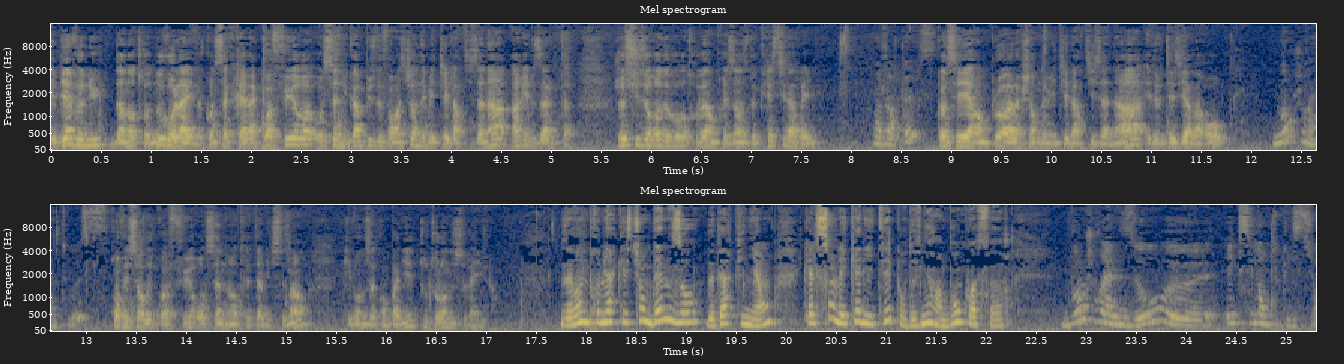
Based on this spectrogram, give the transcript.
et bienvenue dans notre nouveau live consacré à la coiffure au sein du campus de formation des métiers de l'artisanat à Rivesaltes. Je suis heureux de vous retrouver en présence de Christine Avril, Bonjour à tous. conseillère emploi à la Chambre des métiers de l'artisanat, et de Tésia Varro, Bonjour à tous. professeur de coiffure au sein de notre établissement, qui vont nous accompagner tout au long de ce live. Nous avons une première question d'Enzo de Perpignan. Quelles sont les qualités pour devenir un bon coiffeur? Bonjour Enzo, Euh, excellente question.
